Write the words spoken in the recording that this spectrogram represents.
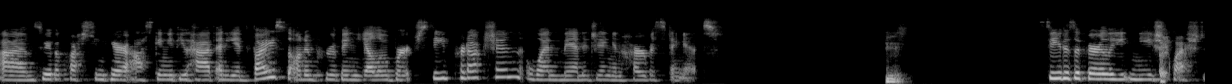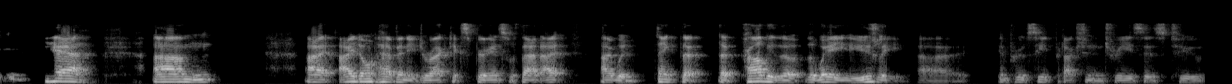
Um, so we have a question here asking if you have any advice on improving yellow birch seed production when managing and harvesting it. Hmm. Seed is a fairly niche question. Yeah. Um, I, I don't have any direct experience with that. I, I would think that that probably the, the way you usually uh, improve seed production in trees is to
